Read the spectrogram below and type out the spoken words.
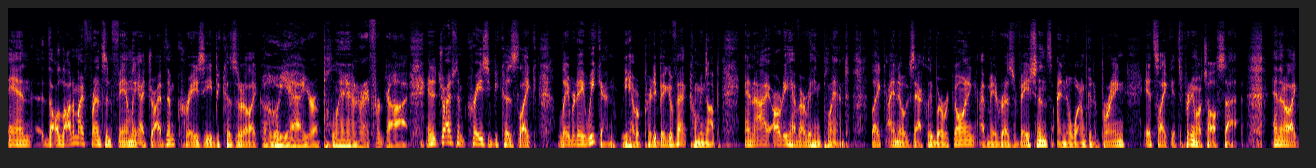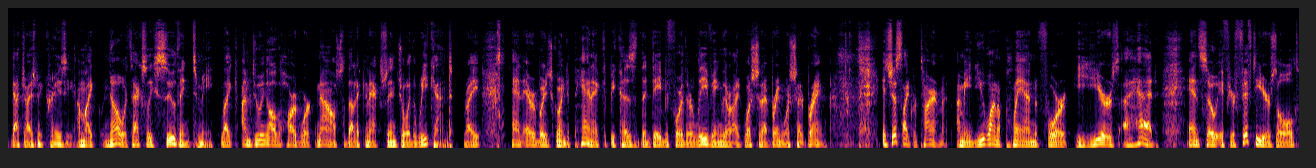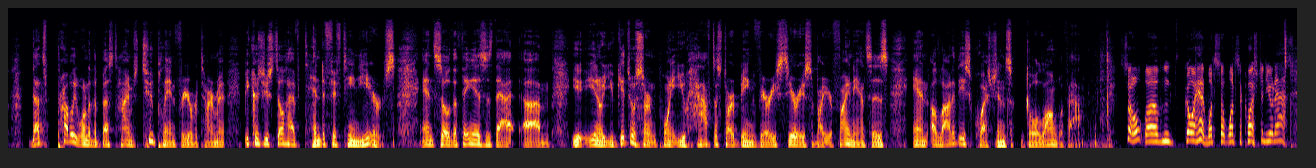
And the, a lot of my friends and family, I drive them crazy because they're like, oh, yeah, you're a planner. I forgot. And it drives them crazy because, like, Labor Day weekend, we have a pretty big event coming up. And I already have everything planned. Like, I know exactly where we're going. I've made reservations. I know what I'm going to bring. It's like, it's pretty much all set. And they're like, that drives me crazy. I'm like, no, it's actually soothing to me. Like, I'm doing all the hard work now so that I can actually enjoy the weekend, right? And everybody's going to panic because the day before they're leaving, they're like, what should I bring? What should I bring? It's just like retirement. I mean, you want to plan for years ahead. And so if you're 50 years old, that's probably one of the best times to plan for your retirement because you still have 10 to 15 years. And so the thing is, is that, um, you, you know, you get to a certain point, you have to start being very serious about your finances. And a lot of these questions go along with that. So um, go ahead. What's the what's the question you'd ask?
